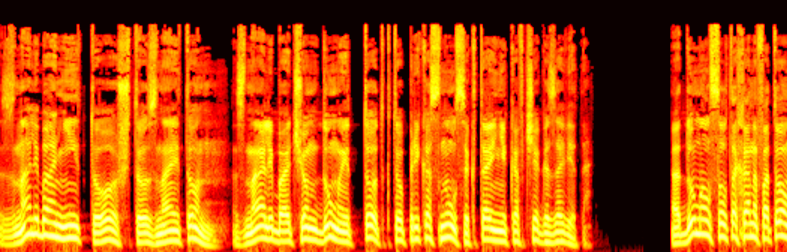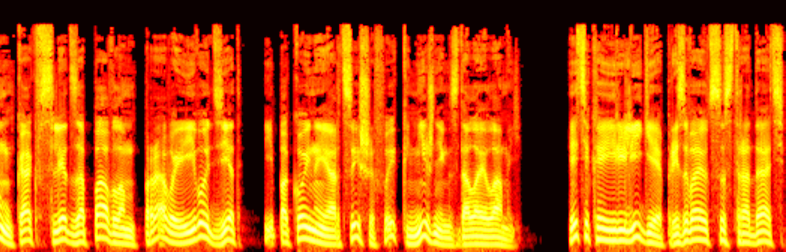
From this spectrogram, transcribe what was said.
Знали бы они то, что знает он, знали бы, о чем думает тот, кто прикоснулся к тайне Ковчега Завета. А думал Салтаханов о том, как вслед за Павлом правый его дед и покойный Арцишев и книжник с Далай-ламой. Этика и религия призывают сострадать,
